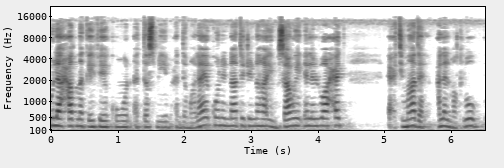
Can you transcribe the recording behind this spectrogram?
ولاحظنا كيف يكون التصميم عندما لا يكون الناتج النهائي مساويا إلى الواحد اعتمادا على المطلوب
